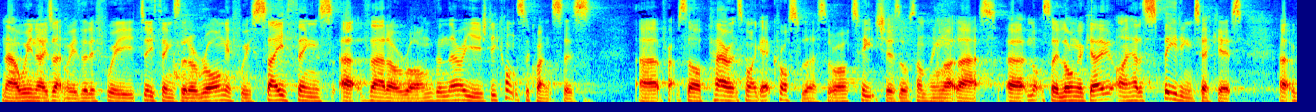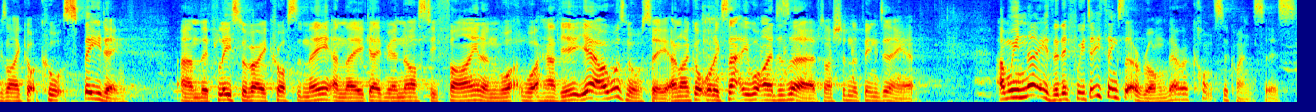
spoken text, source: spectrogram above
Now, we know, don't we, that if we do things that are wrong, if we say things uh, that are wrong, then there are usually consequences. Uh, perhaps our parents might get cross with us, or our teachers, or something like that. Uh, not so long ago, I had a speeding ticket uh, because I got caught speeding. And the police were very cross with me, and they gave me a nasty fine and what, what have you. Yeah, I was naughty, and I got what, exactly what I deserved. I shouldn't have been doing it. And we know that if we do things that are wrong, there are consequences.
